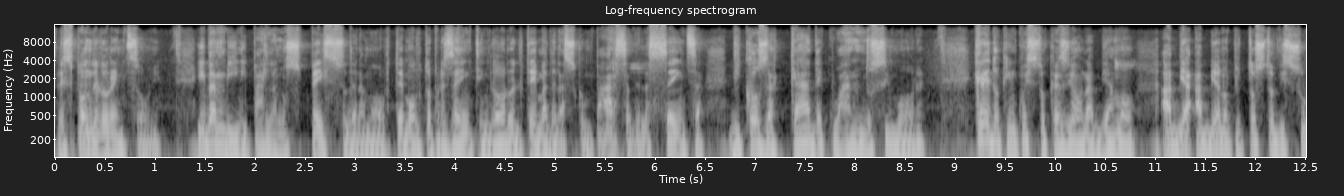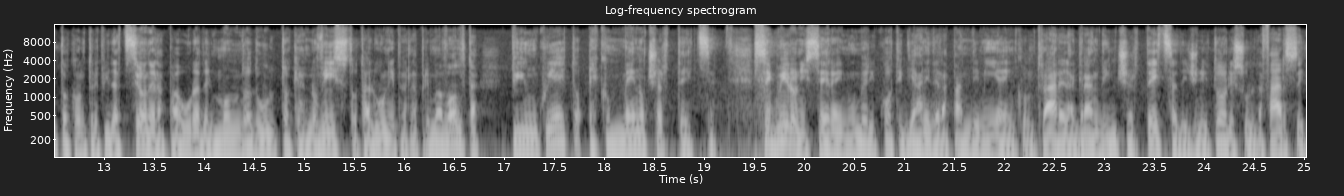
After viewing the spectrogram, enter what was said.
Risponde Lorenzoni. I bambini parlano spesso della morte, molto presente in loro il tema della scomparsa, dell'assenza, di cosa accade quando si muore. Credo che in questa occasione abbiamo, abbia, abbiano piuttosto vissuto con trepidazione la paura del mondo adulto che hanno visto, taluni per la prima volta, più inquieto e con meno certezze. Seguire ogni sera i numeri quotidiani della pandemia e incontrare la grande incertezza dei genitori sul da farsi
